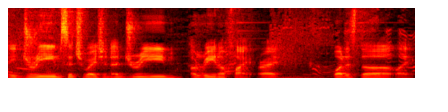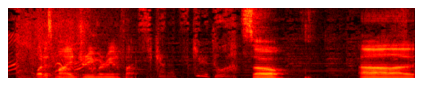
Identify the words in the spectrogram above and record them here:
a dream situation, a dream arena fight, right? What is the like? What is my dream arena fight? So, uh,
